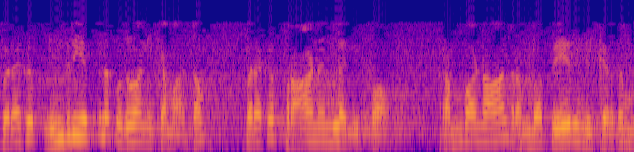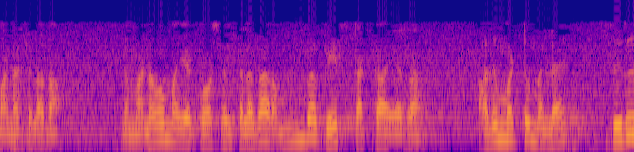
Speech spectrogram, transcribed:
பிறகு இந்திரியத்துல பொதுவா நிக்க மாட்டோம். பிறகு பிராணன்ல நிற்போம். ரொம்ப நாள் ரொம்ப பேர் நிக்கிறது மனசுலதான் இந்த மனோமய கோஷத்துலதான் ரொம்ப பேர் ஸ்டக் ஆயிடுறாங்க. அது மட்டுமல்ல சிறு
